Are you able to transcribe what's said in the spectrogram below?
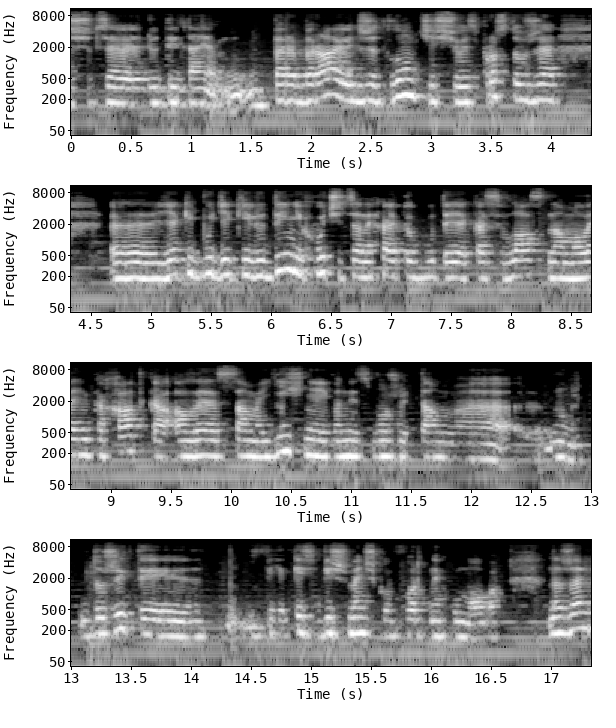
що це люди перебирають житлом чи щось. Просто вже е, як і будь-якій людині, хочеться, нехай то буде якась власна маленька хатка, але саме їхня, і вони зможуть там е, ну, дожити в якихось більш-менш комфортних умовах. На жаль,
